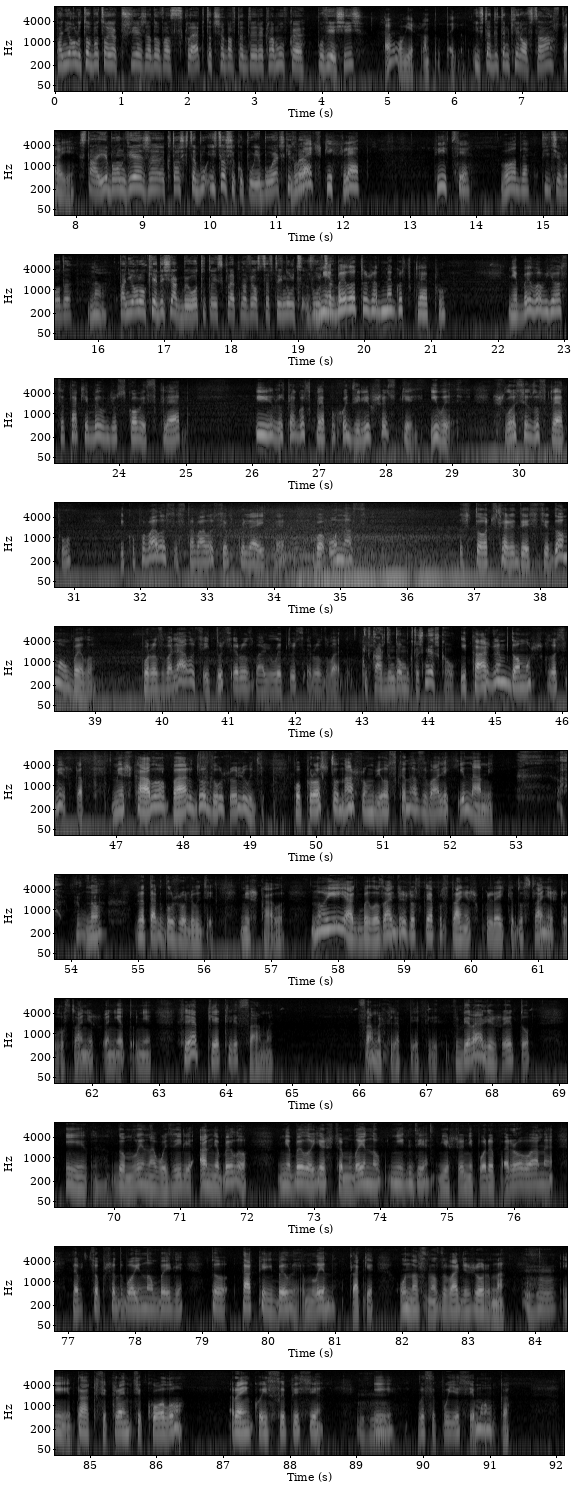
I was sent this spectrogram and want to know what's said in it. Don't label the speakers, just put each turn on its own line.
Pani Olu, to bo co, jak przyjeżdża do Was sklep, to trzeba wtedy reklamówkę powiesić
A uwieszam tutaj. o.
i wtedy ten kierowca
Staje.
staje, bo on wie, że ktoś chce bu- i co się kupuje? Bułeczki, chleb,
Булочки, хліб, піці, вода.
picie, wodę.
No.
Pani Olo, kiedyś jak było tutaj sklep na wiosce w tej nulce, wulce?
Nie było tu żadnego sklepu. Nie było w wiosce, taki był wioskowy sklep. I do tego sklepu chodzili wszystkie. I wy- szło się do sklepu i kupowało się, stawało się w kolejkę, bo u nas 140 domów było. Porozwalało się i tu się rozwaliło, i tu się rozwaliło.
I w każdym domu ktoś mieszkał.
I w każdym domu ktoś mieszkał. Mieszkało bardzo dużo ludzi. Po prostu naszą wioskę nazywali Chinami. No, że tak Ну і як було, зайдеш до склепу, станеш в куляйки, достанеш, то достанеш, а ні, то ні. Хліб пеклі саме. Саме хліб пеклі. Збирали жито і до млина возили, а не було, не було ще млинів нігде, ще не перепароване, що перед війною були, то такий був млин, так і у нас називали жорна.
Угу.
І так, секренці коло. ręką sypie się mhm. i wysypuje się mąka.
